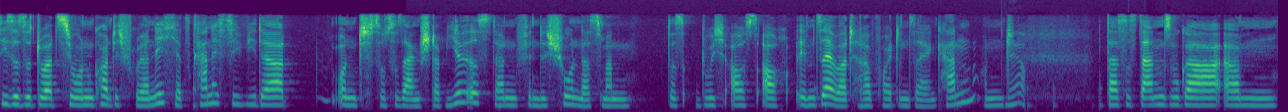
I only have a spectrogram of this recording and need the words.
diese Situation konnte ich früher nicht, jetzt kann ich sie wieder und sozusagen stabil ist, dann finde ich schon, dass man das durchaus auch eben selber Therapeutin sein kann und ja. dass es dann sogar ähm,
